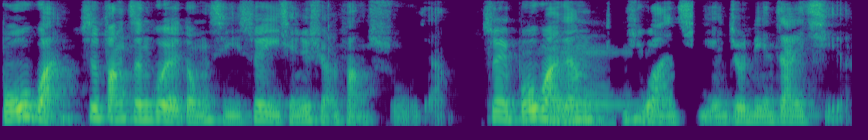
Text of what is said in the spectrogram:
博物馆是放珍贵的东西，所以以前就喜欢放书这样，所以博物馆跟图书馆的起源就连在一起了。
